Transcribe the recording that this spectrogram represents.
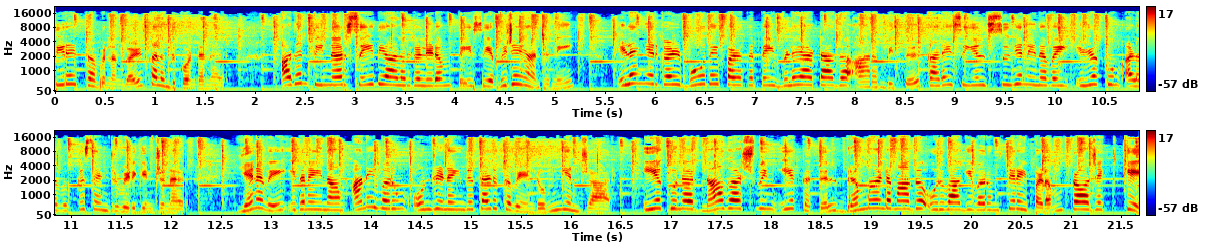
திரைப்பிரபலங்கள் கலந்து கொண்டனர். அதன் பின்னர் செய்தியாளர்களிடம் பேசிய விஜய் ஆண்டனி இளைஞர்கள் போதை பழக்கத்தை விளையாட்டாக ஆரம்பித்து கடைசியில் சுயநினைவை இழக்கும் அளவுக்கு சென்று விடுகின்றனர். எனவே இதனை நாம் அனைவரும் ஒன்றிணைந்து தடுக்க வேண்டும் என்றார். இயக்குனர் நாகாஸ்வின் இயக்கத்தில் பிரம்மாண்டமாக உருவாகி வரும் திரைப்படம் ப்ராஜெக்ட் கே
